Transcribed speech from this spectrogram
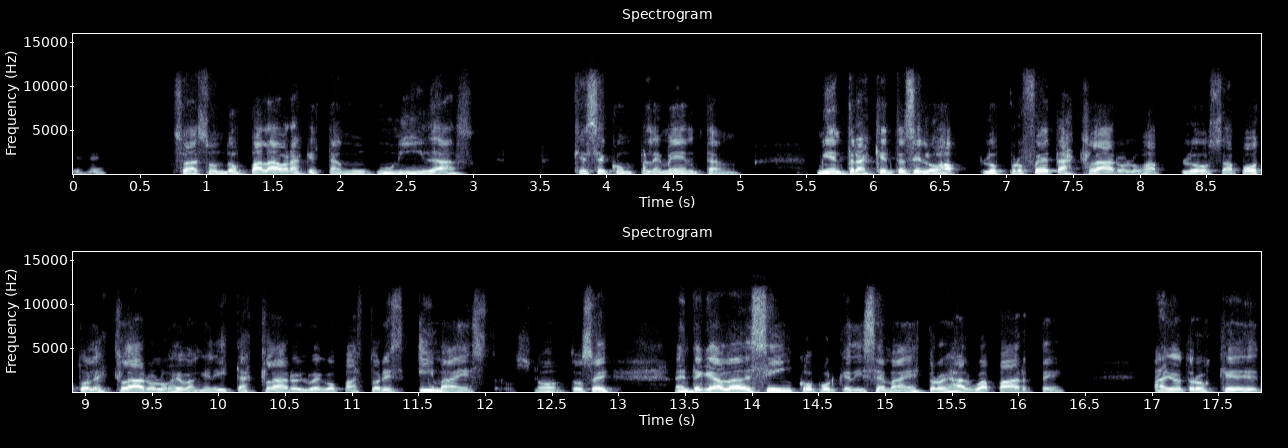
O sea, son dos palabras que están unidas, que se complementan. Mientras que entonces los, los profetas, claro, los, los apóstoles, claro, los evangelistas, claro, y luego pastores y maestros, ¿no? Entonces, hay gente que habla de cinco porque dice maestro es algo aparte, hay otros que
